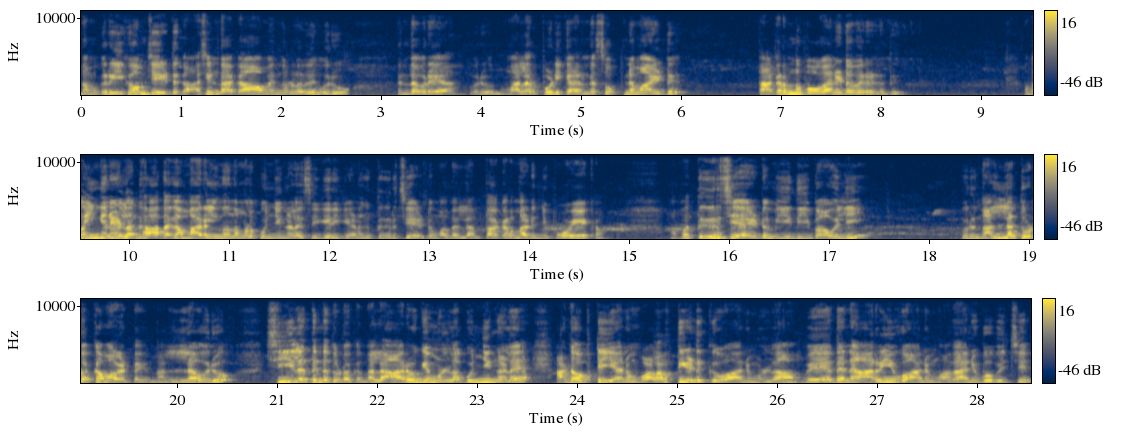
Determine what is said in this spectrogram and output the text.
നമുക്ക് റീഹോം ചെയ്തിട്ട് കാശുണ്ടാക്കാം എന്നുള്ളത് ഒരു എന്താ പറയുക ഒരു മലർപ്പൊടിക്കാരന്റെ സ്വപ്നമായിട്ട് തകർന്നു പോകാൻ ഇടവരരുത്. അപ്പം ഇങ്ങനെയുള്ള ഘാതകന്മാരിൽ നിന്ന് നമ്മൾ കുഞ്ഞുങ്ങളെ സ്വീകരിക്കുകയാണെങ്കിൽ തീർച്ചയായിട്ടും അതെല്ലാം തകർന്നടിഞ്ഞ് പോയേക്കാം. അപ്പോൾ തീർച്ചയായിട്ടും ഈ ദീപാവലി ഒരു നല്ല തുടക്കമാകട്ടെ. നല്ല ഒരു ശീലത്തിന്റെ തുടക്കം. നല്ല ആരോഗ്യമുള്ള കുഞ്ഞുങ്ങളെ അഡോപ്റ്റ് ചെയ്യാനും വളർത്തിയെടുക്കുവാനുമുള്ള വേദന അറിയുവാനും അത് അനുഭവിച്ച്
